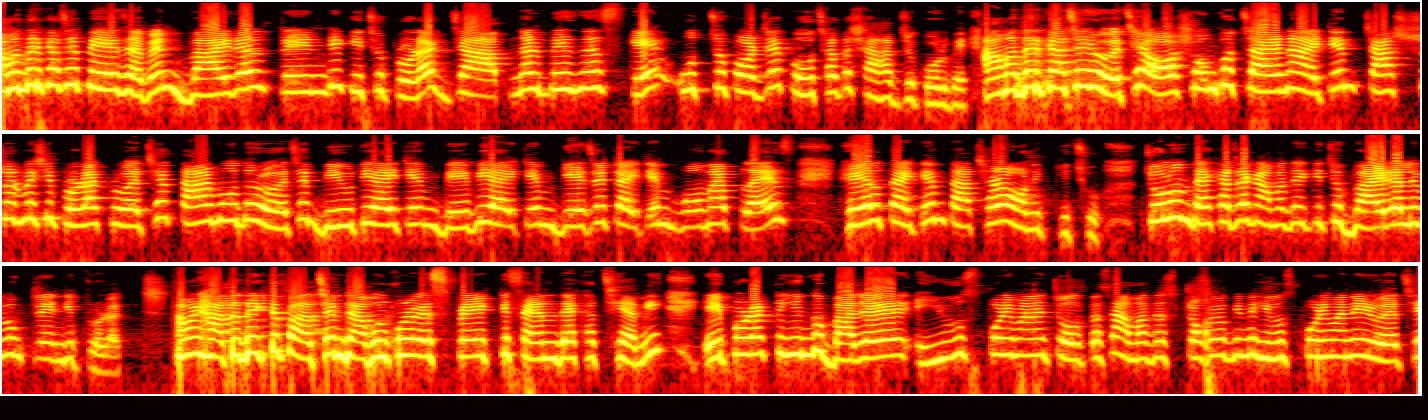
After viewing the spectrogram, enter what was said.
আমাদের কাছে পেয়ে যাবেন ভাইরাল ট্রেন্ডি কিছু প্রোডাক্ট যা আপনার বিজনেসকে উচ্চ পর্যায়ে পৌঁছাতে সাহায্য করবে। আমাদের কাছে রয়েছে অসংখ্য চায়না আইটেম চারশোর বেশি প্রোডাক্ট রয়েছে। তার মধ্যে রয়েছে beauty item baby item gadget item home appliance health item তাছাড়া অনেক কিছু। চলুন দেখা যাক আমাদের কিছু ভাইরাল এবং ট্রেন্ডি প্রোডাক্ট আমার হাতে দেখতে পাচ্ছেন ডাবল কোরের স্প্রে একটি ফ্যান দেখাচ্ছি আমি। এই প্রোডাক্টটি কিন্তু বাজারে হিউজ পরিমাণে চলতেছে। আমাদের স্টকেও কিন্তু হিউজ পরিমাণে রয়েছে।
